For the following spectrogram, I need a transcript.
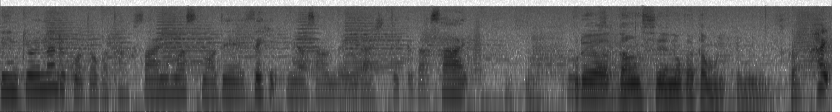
勉強になることがたくさんありますので、ぜひ皆さんでいらしてください。これは男性の方も行ってもいいんですか？はい、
